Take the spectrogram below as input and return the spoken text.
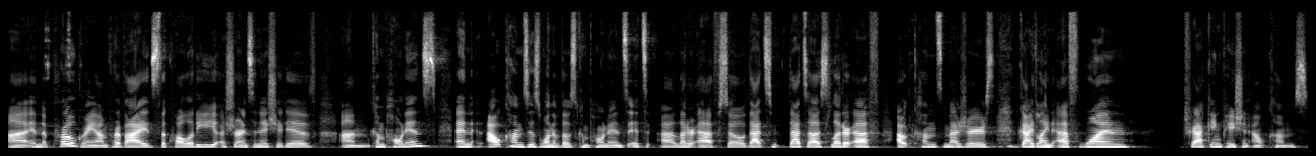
uh, in the program provides the Quality Assurance Initiative um, components, and outcomes is one of those components. It's uh, letter F, so that's, that's us, letter F, outcomes measures, guideline F1, tracking patient outcomes.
